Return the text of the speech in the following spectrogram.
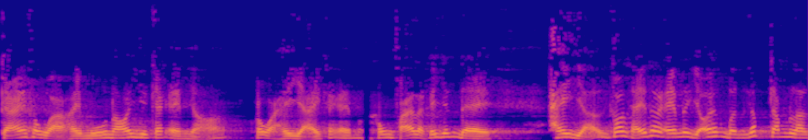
Cái Pháp Hòa hay muốn nói với các em nhỏ có hoài hay dạy các em. Không phải là cái vấn đề hay dở Có thể nó em nó giỏi hơn mình gấp trăm lần,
